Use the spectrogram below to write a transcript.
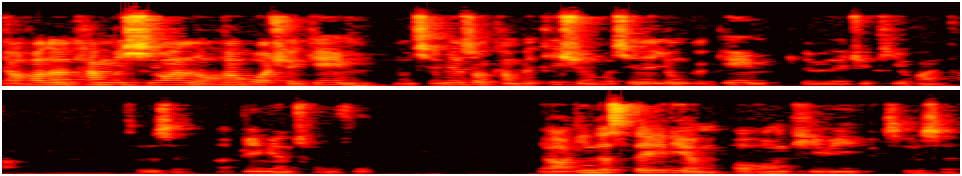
然后呢，他们希望的话 watch a game，我前面说 competition，我现在用个 game，对不对？去替换它，是不是？啊，避免重复。然后 in the stadium or on TV，是不是？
